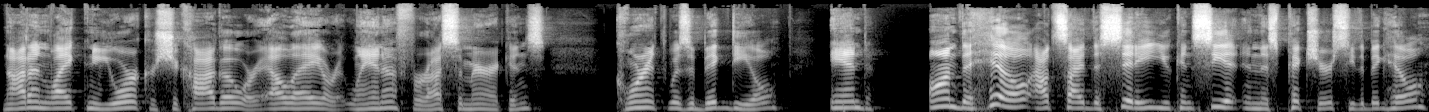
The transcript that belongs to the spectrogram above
not unlike New York or Chicago or LA or Atlanta for us Americans. Corinth was a big deal. And on the hill outside the city, you can see it in this picture. See the big hill?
